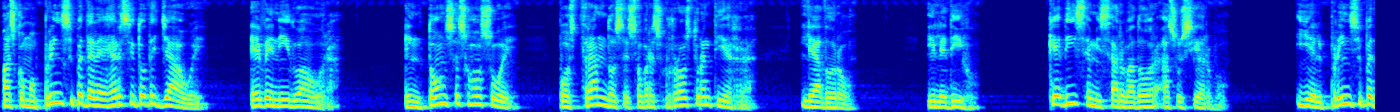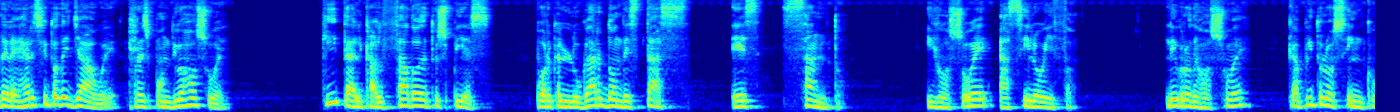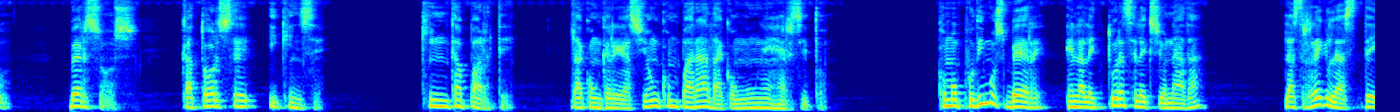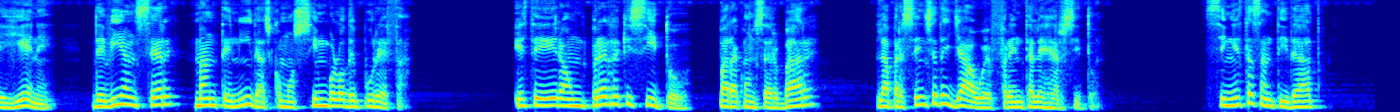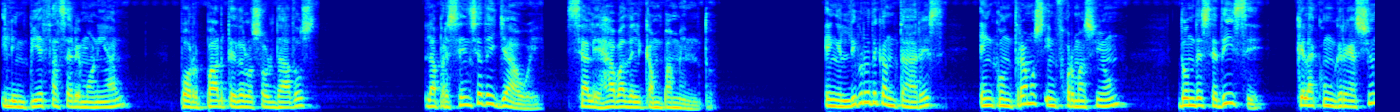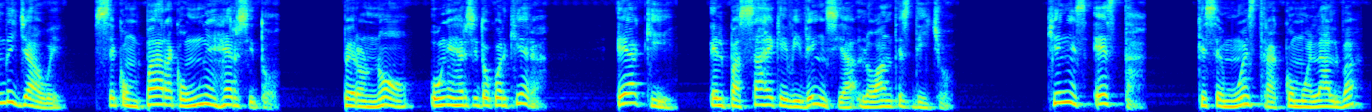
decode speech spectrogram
mas como príncipe del ejército de Yahweh he venido ahora. Entonces Josué, postrándose sobre su rostro en tierra, le adoró y le dijo, ¿Qué dice mi Salvador a su siervo? Y el príncipe del ejército de Yahweh respondió a Josué, Quita el calzado de tus pies, porque el lugar donde estás es santo. Y Josué así lo hizo. Libro de Josué, capítulo 5, versos 14 y 15. Quinta parte. La congregación comparada con un ejército. Como pudimos ver en la lectura seleccionada, las reglas de higiene debían ser mantenidas como símbolo de pureza. Este era un prerequisito para conservar la presencia de Yahweh frente al ejército. Sin esta santidad y limpieza ceremonial por parte de los soldados, la presencia de Yahweh se alejaba del campamento. En el libro de Cantares encontramos información donde se dice que la congregación de Yahweh se compara con un ejército, pero no un ejército cualquiera. He aquí el pasaje que evidencia lo antes dicho. ¿Quién es esta que se muestra como el alba,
